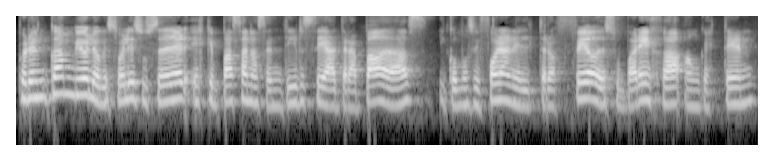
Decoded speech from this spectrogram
Pero en cambio lo que suele suceder es que pasan a sentirse atrapadas y como si fueran el trofeo de su pareja, aunque estén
